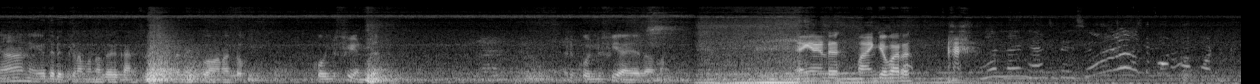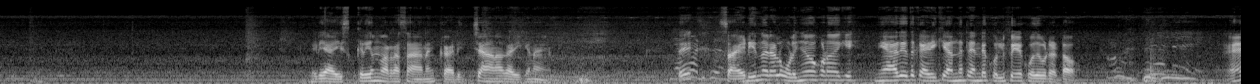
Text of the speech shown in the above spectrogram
ഞാൻ ഏതെടുക്കണമെന്നുള്ളൊരു കൺഫ്യൂഷൻ നിൽക്കുവാണല്ലോ കുൽഫി ഉണ്ട് ഒരു കുൽഫി ആയതാണ്. എങ്ങനെയുണ്ട്? മാങ്കോ പറ. എടി ഐസ്ക്രീം എന്ന് പറഞ്ഞ സാധനം കടിച്ചാണോ കഴിക്കണേ? സൈഡിൽ നിന്ന് ഒരാൾ ഒളിഞ്ഞു നോക്കണോ നോക്കി. നീ ആദ്യം ഇത് കഴിക്കുക എന്നിട്ട് എന്റെ കുൽഫിയെ കൊതുവിടട്ടോ ഏ?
